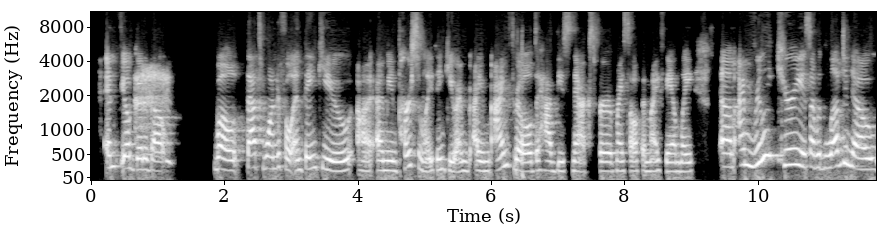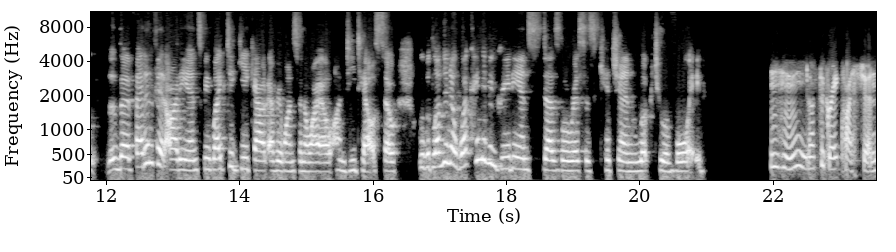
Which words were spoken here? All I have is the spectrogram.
and feel good about well, that's wonderful, and thank you. Uh, I mean, personally, thank you. I'm, I'm I'm thrilled to have these snacks for myself and my family. Um, I'm really curious. I would love to know the Fed and Fit audience. We like to geek out every once in a while on details, so we would love to know what kind of ingredients does Lorissa's Kitchen look to avoid. Mm-hmm. That's a great question.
